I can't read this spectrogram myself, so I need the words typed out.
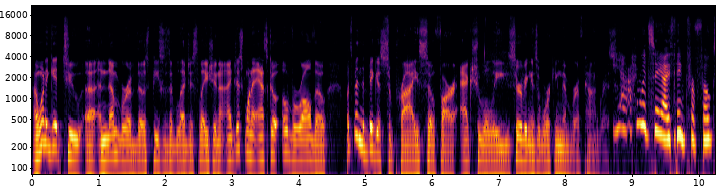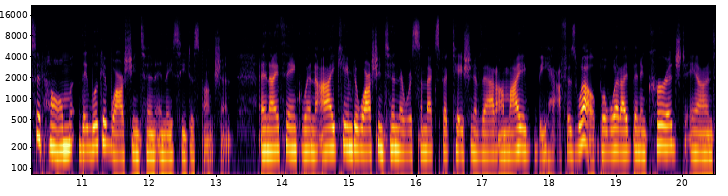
I want to get to uh, a number of those pieces of legislation. I just want to ask overall, though, what's been the biggest surprise so far actually serving as a working member of Congress? Yeah, I would say I think for folks at home, they look at Washington and they see dysfunction. And I think when I came to Washington, there was some expectation of that on my behalf as well. But what I've been encouraged and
